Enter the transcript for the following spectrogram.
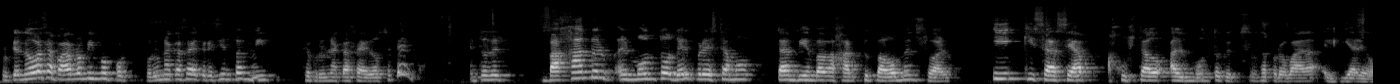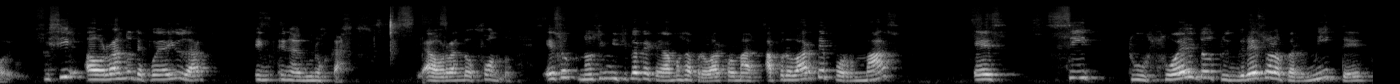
Porque no vas a pagar lo mismo por, por una casa de 300 mil que por una casa de 270. Entonces, bajando el, monto del préstamo, también va a bajar tu pago mensual y quizás sea ajustado al monto que estás aprobada el día de hoy. Y sí, ahorrando te puede ayudar en, en algunos casos, ahorrando fondos. Eso no significa que te vamos a aprobar por más. Aprobarte por más es si tu sueldo, tu ingreso lo permite,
